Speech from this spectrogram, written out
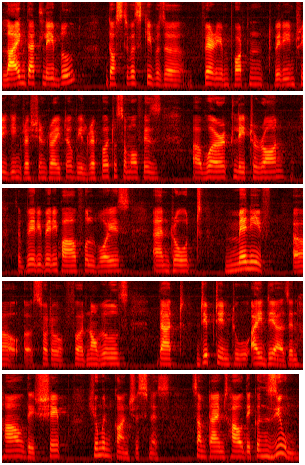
like that label. Dostoevsky was a very important, very intriguing Russian writer. We will refer to some of his uh, work later on. a very, very powerful voice and wrote many uh, uh, sort of uh, novels that dipped into ideas and how they shape human consciousness, sometimes how they consume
